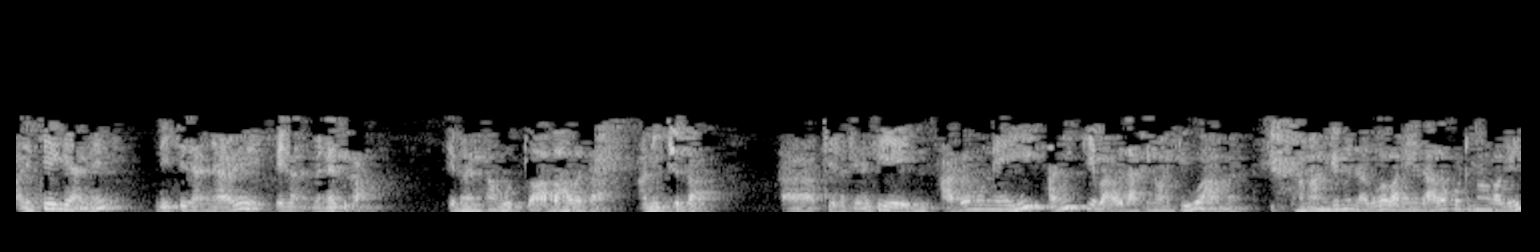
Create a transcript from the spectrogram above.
අනිත්‍ය කියන්නේ නිත්‍ය සංඥාවේ වෙන වෙනස්කම්. ඒ නැත්නම් හුත්ව අභවත අනිච්චතා කියලා කියන ඉතින් අරමුණෙහි අනිත්‍ය බව දකින්නවා කිව්වහම තමන්ගෙම දරුවා වනේ දාලා කොටනවා වගේ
